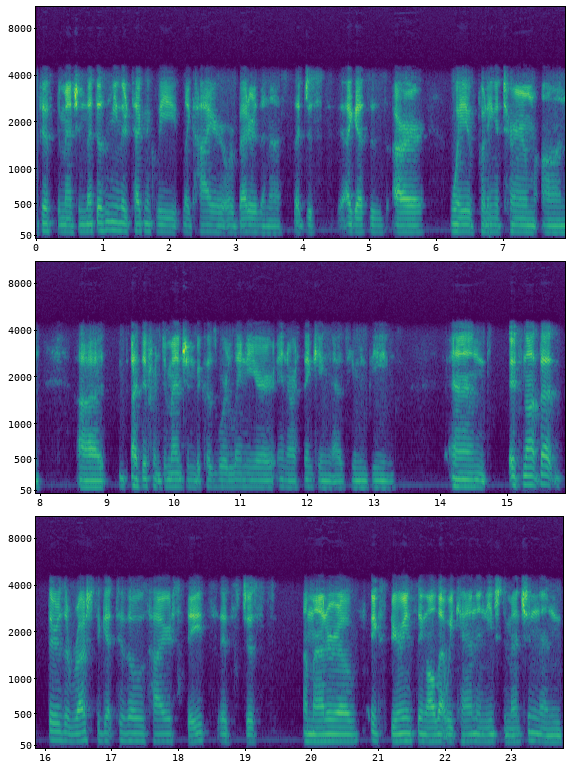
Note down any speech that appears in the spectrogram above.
and fifth dimension, that doesn't mean they're technically like higher or better than us. That just I guess is our way of putting a term on uh, a different dimension because we're linear in our thinking as human beings. And it's not that there's a rush to get to those higher states, it's just a matter of experiencing all that we can in each dimension and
